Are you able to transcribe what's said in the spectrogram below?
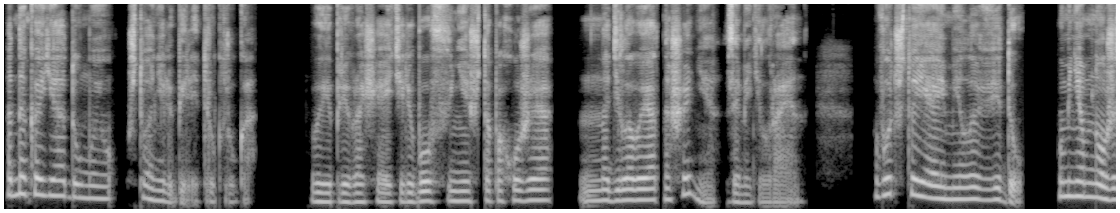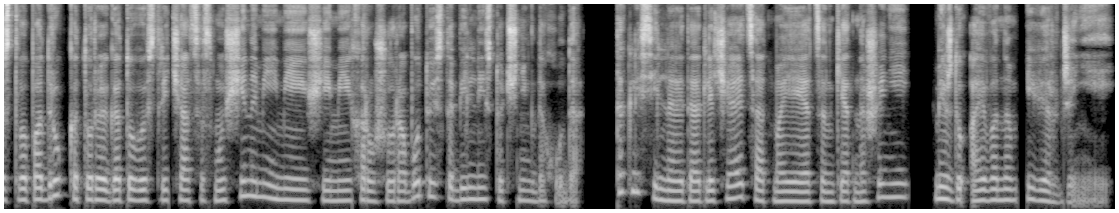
Однако я думаю, что они любили друг друга. Вы превращаете любовь в нечто похожее У меня множество подруг, которые готовы встречаться с мужчинами, имеющими хорошую работу и стабильный источник дохода. Так ли сильно это отличается от моей оценки отношений между Айваном и Вирджинией?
